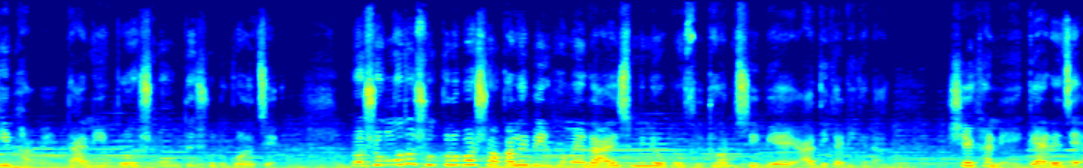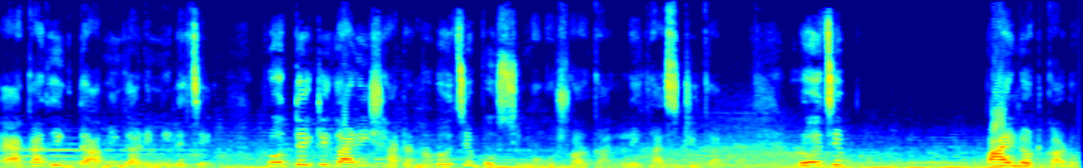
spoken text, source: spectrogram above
কীভাবে, তা নিয়ে প্রশ্ন উঠতে শুরু করেছে। প্রসঙ্গত শুক্রবার সকালে বীরভূমের রাইস মিলে উপস্থিত হন সিবিআই আধিকারিকেরা। সেখানে গ্যারেজে একাধিক দামি গাড়ি মিলেছে। প্রত্যেকটি গাড়ি সাঁটানো রয়েছে পশ্চিমবঙ্গ সরকার, লেখা স্টিকার। রয়েছে পাইলট কারও।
